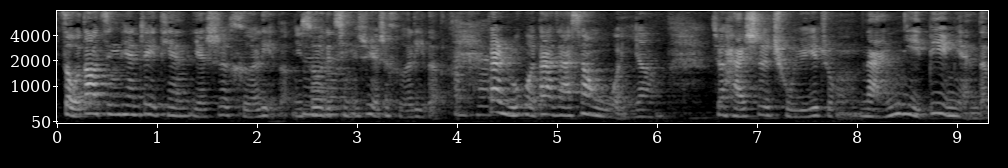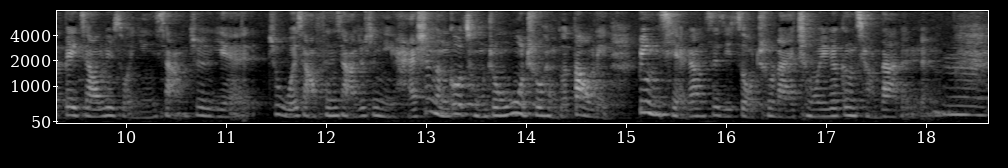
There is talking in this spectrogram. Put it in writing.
走到今天这一天也是合理的，你所有的情绪也是合理的。但如果大家像我一样，就还是处于一种难以避免的被焦虑所影响，就也就我想分享，就是你还是能够从中悟出很多道理，并且让自己走出来，成为一个更强大的人。嗯，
